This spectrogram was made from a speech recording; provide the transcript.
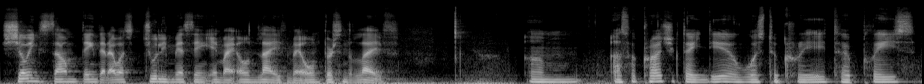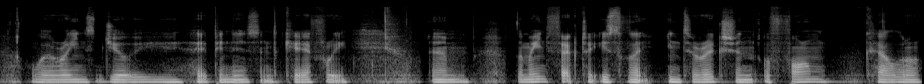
showing something that I was truly missing in my own life, my own personal life. Um, as a project idea was to create a place where reigns joy, happiness, and carefree. Um, the main factor is the interaction of form, color,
